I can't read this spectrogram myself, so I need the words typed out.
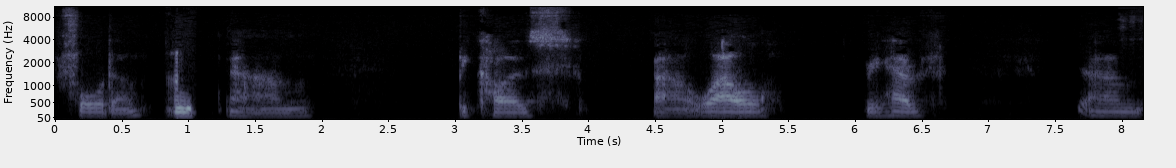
for them. Mm. Um, because uh, while we have um,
